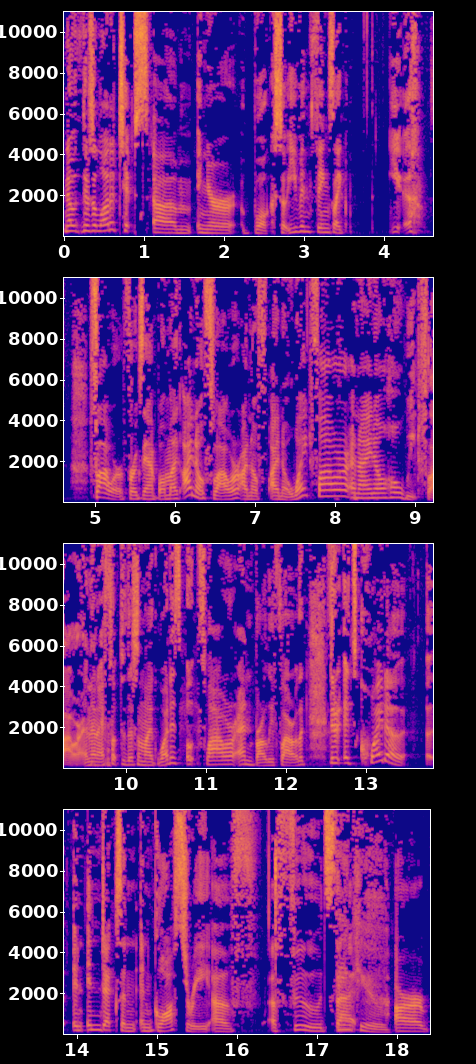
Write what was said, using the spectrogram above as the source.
Now, there's a lot of tips um, in your book. So even things like yeah, flour, for example. I'm like, I know flour, I know I know white flour, and I know whole wheat flour. And then I flip through this. And I'm like, what is oat flour and barley flour? Like, there, it's quite a an index and, and glossary of of foods that Thank you. are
